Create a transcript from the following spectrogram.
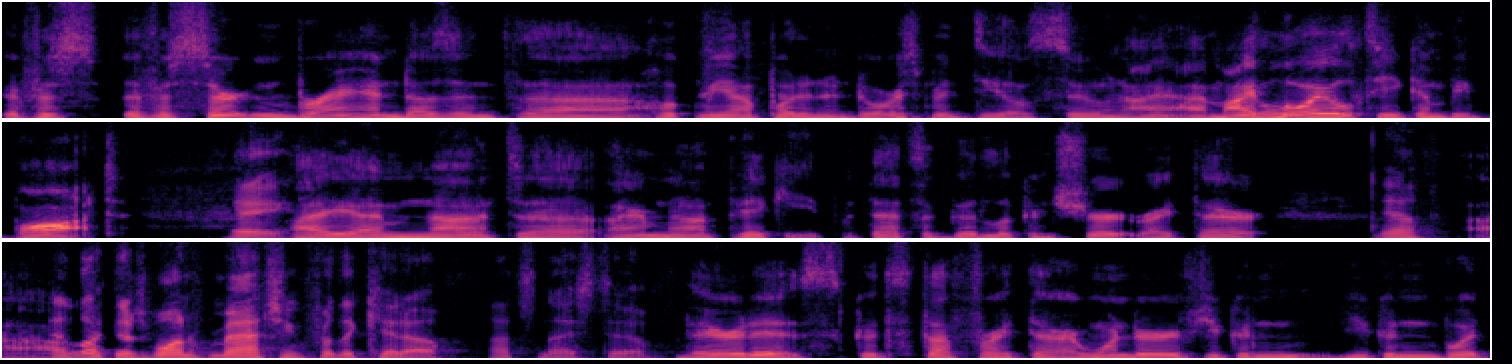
if, a, if a certain brand doesn't uh, hook me up with an endorsement deal soon, I, I my loyalty can be bought. Hey, I am not uh, I am not picky, but that's a good looking shirt right there. Yeah. Uh, and look, there's one matching for the kiddo. That's nice too. There it is. Good stuff right there. I wonder if you can you can put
